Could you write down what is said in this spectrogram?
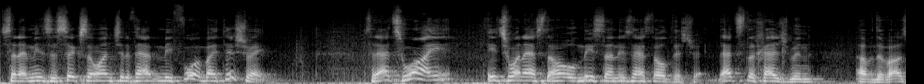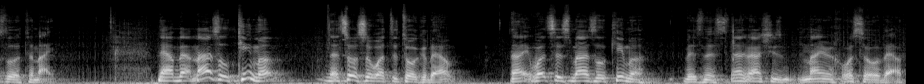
so that means the 601 should have happened before by Tishrei. So that's why each one has to hold Nisan, each has to hold Tishrei. That's the cheshbon of the Vazlu Tamai. Now about Mazel Kima, that's also what to talk about. Right? What's this Mazel Kima business? That Rashi's Ma'irich also about,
